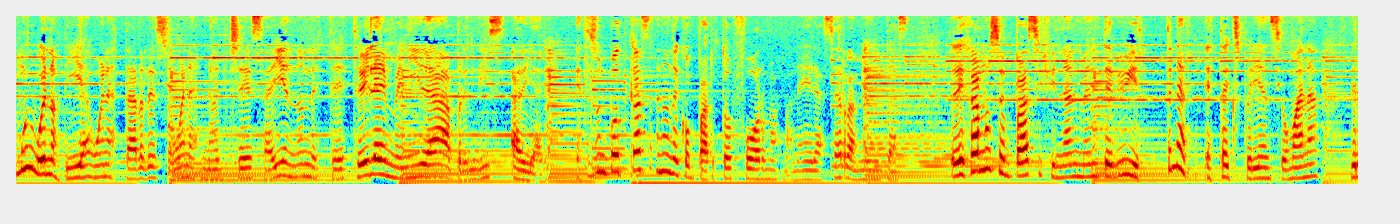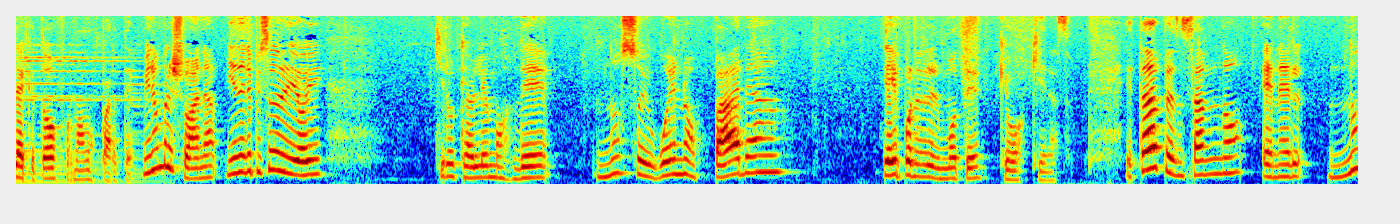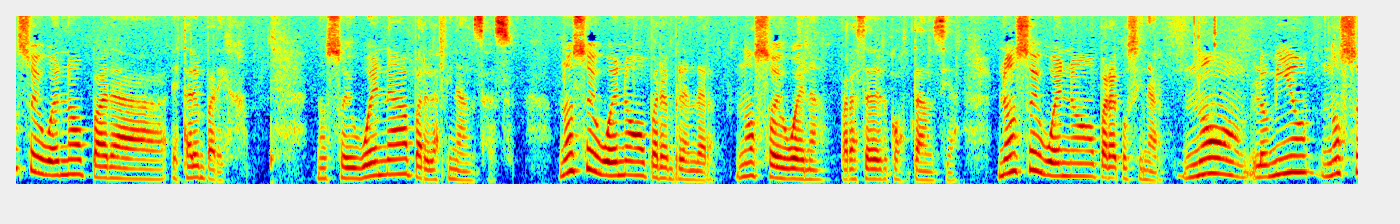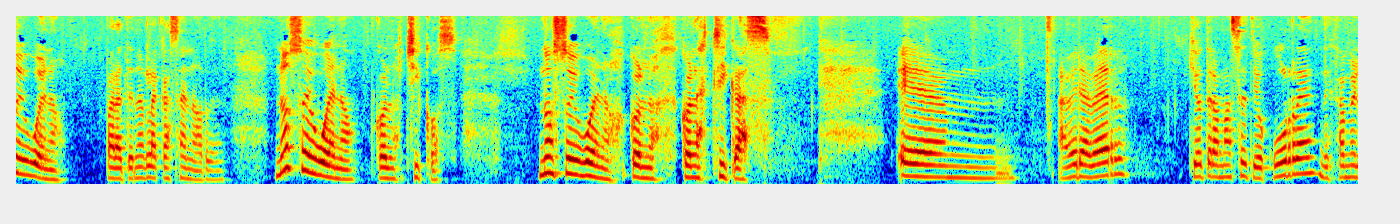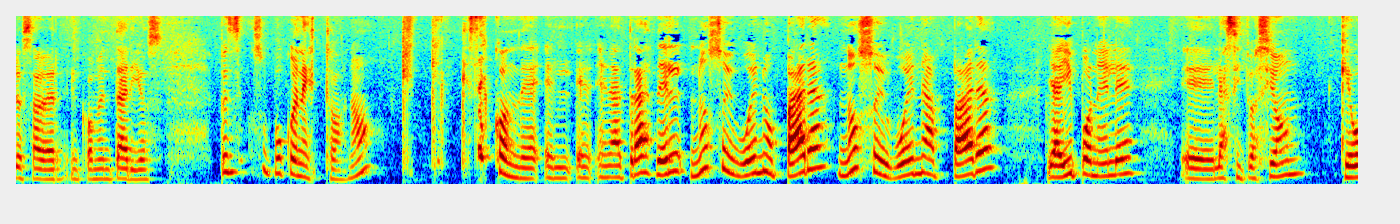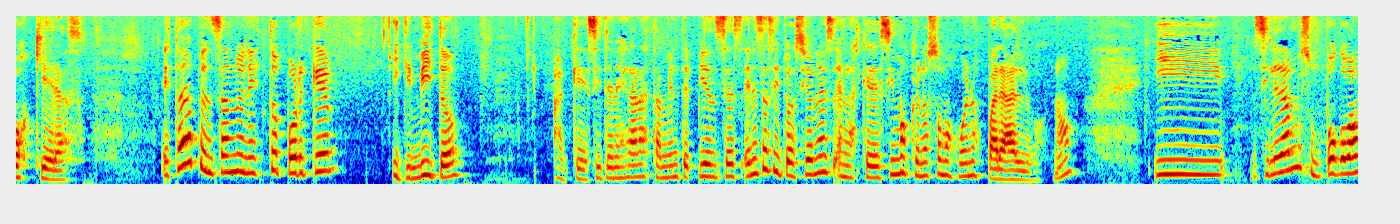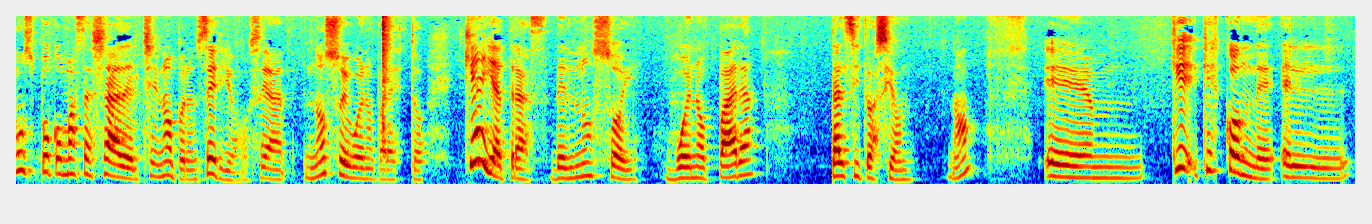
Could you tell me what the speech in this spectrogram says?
Muy buenos días, buenas tardes o buenas noches, ahí en donde estés. Te doy la bienvenida a Aprendiz a Diario. Este es un podcast en donde comparto formas, maneras, herramientas de dejarnos en paz y finalmente vivir, tener esta experiencia humana de la que todos formamos parte. Mi nombre es Joana y en el episodio de hoy quiero que hablemos de no soy bueno para... Y ahí poner el mote que vos quieras. Estaba pensando en el no soy bueno para estar en pareja no soy buena para las finanzas. No soy bueno para emprender. No soy buena para hacer constancia. No soy bueno para cocinar. No, lo mío, no soy bueno para tener la casa en orden. No soy bueno con los chicos. No soy bueno con, los, con las chicas. Em, a ver, a ver, ¿qué otra más se te ocurre? Déjamelo saber en comentarios. Pensemos un poco en esto, ¿no? ¿Qué se esconde en, atrás del no soy bueno para, no soy buena para? Y ahí ponele eh, la situación que vos quieras. Estaba pensando en esto porque, y te invito a que si tenés ganas también te pienses en esas situaciones en las que decimos que no somos buenos para algo, ¿no? Y si le damos un poco, vamos un poco más allá del, che, no, pero en serio, o sea, no soy bueno para esto. ¿Qué hay atrás del no soy bueno para tal situación, ¿no? Em, ¿qué, esconde el,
